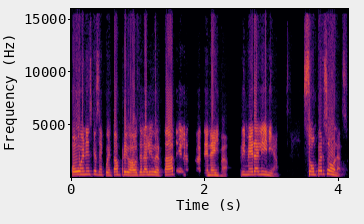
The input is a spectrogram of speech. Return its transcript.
jóvenes que se encuentran privados de la libertad en la ciudad de Neiva. Primera línea. Son personas,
